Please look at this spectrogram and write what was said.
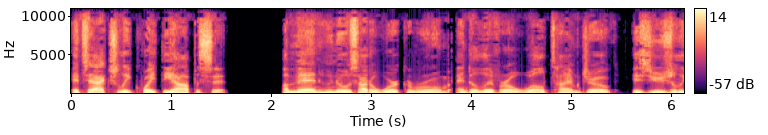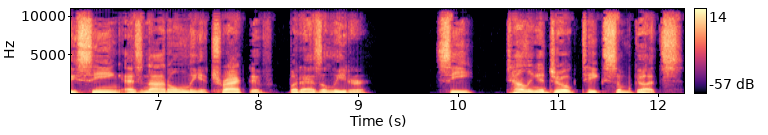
It's actually quite the opposite. A man who knows how to work a room and deliver a well-timed joke is usually seen as not only attractive, but as a leader. See, telling a joke takes some guts.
